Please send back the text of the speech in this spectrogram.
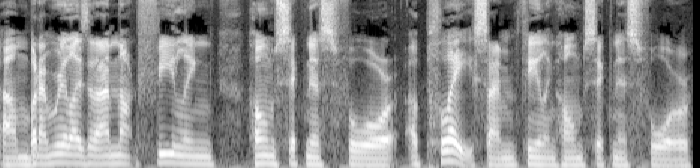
Um, but I'm realizing that I'm not feeling homesickness for a place. I'm feeling homesickness for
